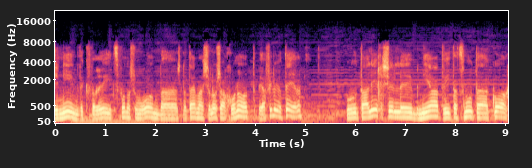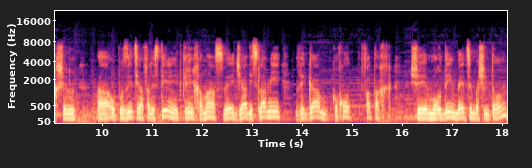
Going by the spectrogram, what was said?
ג'נין וכפרי צפון השומרון בשנתיים השלוש האחרונות, ואפילו יותר, הוא תהליך של אה, בניית והתעצמות הכוח של האופוזיציה הפלסטינית, קרי חמאס וג'יהאד איסלאמי, וגם כוחות פת"ח שמורדים בעצם בשלטון.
